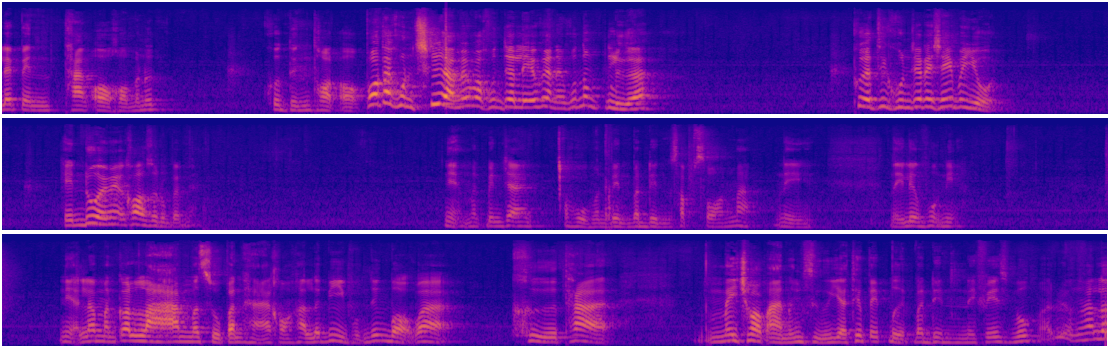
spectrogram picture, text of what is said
และเป็นทางออกของมนุษย์ คุณถึงถอดออก เพราะถ้าคุณเชื่อไม่ว่าคุณจะเลวแค่ไหนคุณต้องเหลือ เพื่อที่คุณจะได้ใช้ประโยชน์ เห็นด้วยไหมข้อสรุปแบบนี้เนี่ยมันเป็นใจโอ้โหมันเป็นประเด็นซับซ้อนมากในในเรื่องพวกนี้เนี่ยแล้วมันก็ลามมาสู่ปัญหาของฮัลลบีผมถึงบอกว่า คือถ้าไม่ชอบอ่านหนังสืออย่าเที่ยไปเปิดประเด็นใน Facebook เรื่องฮัลล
